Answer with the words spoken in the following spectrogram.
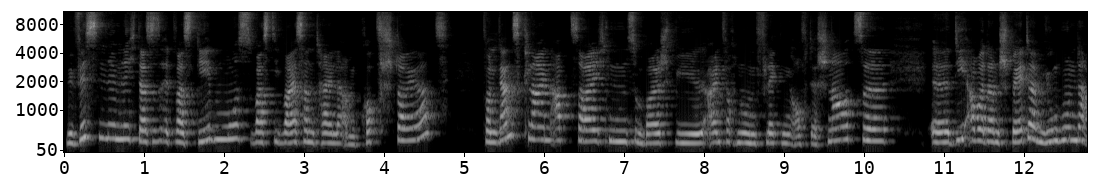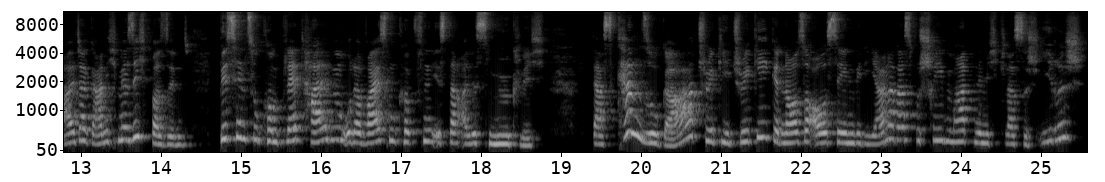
Wir wissen nämlich, dass es etwas geben muss, was die Weißanteile am Kopf steuert. Von ganz kleinen Abzeichen, zum Beispiel einfach nur ein Flecken auf der Schnauze, äh, die aber dann später im Junghundealter gar nicht mehr sichtbar sind bis hin zu komplett halben oder weißen Köpfen ist da alles möglich. Das kann sogar, tricky, tricky, genauso aussehen, wie Diana das beschrieben hat, nämlich klassisch irisch,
